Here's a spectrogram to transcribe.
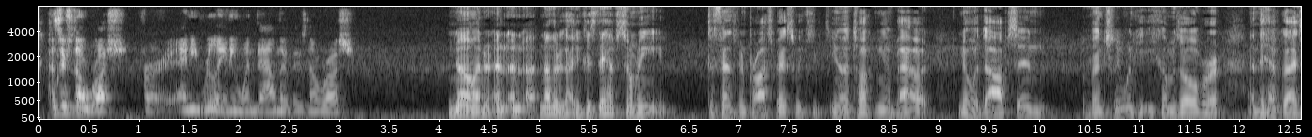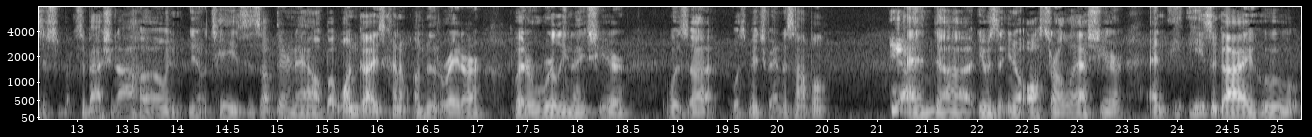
because there's no rush for any really anyone down there. There's no rush. No, and, and, and another guy because they have so many defenseman prospects. We keep you know talking about Noah Dobson eventually when he, comes over, and they have guys like Sebastian Aho and you know Toews is up there now. But one guy guy's kind of under the radar who had a really nice year was uh was Mitch Vande Sompel. Yeah, and uh, he was you know All Star last year, and he, he's a guy who,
